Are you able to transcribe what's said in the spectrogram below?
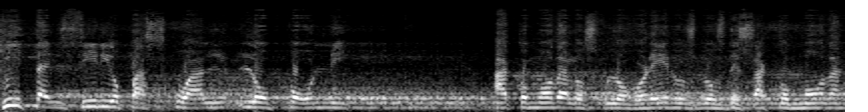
quita el cirio pascual, lo pone, acomoda los floreros, los desacomoda.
